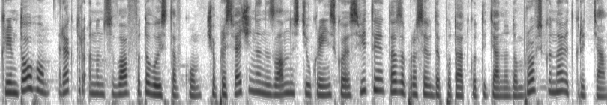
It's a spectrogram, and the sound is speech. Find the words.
Крім того, ректор анонсував фотовиставку, що присвячена незламності української освіти, та запросив депутатку Тетяну Домбровську на відкриття.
